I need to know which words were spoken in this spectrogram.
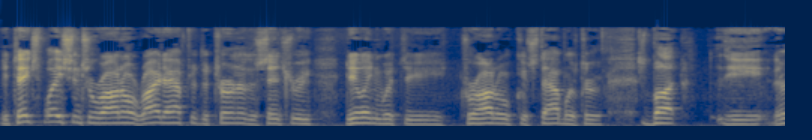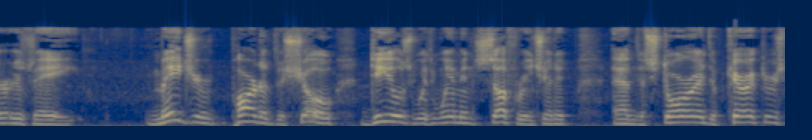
It takes place in Toronto right after the turn of the century, dealing with the Toronto constabulary. But the there is a major part of the show deals with women's suffrage, and it and the story, the characters.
